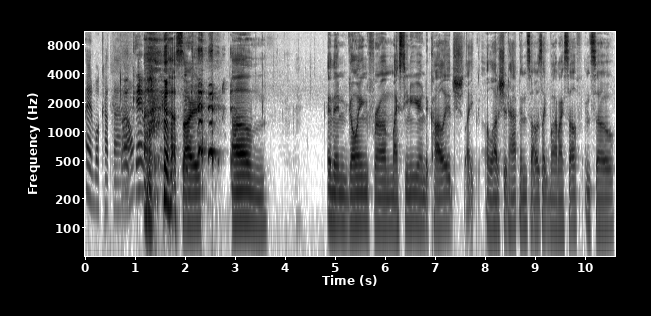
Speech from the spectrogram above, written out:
And we'll cut that out. Okay. well, Sorry. um, and then going from my senior year into college, like a lot of shit happened, so I was like by myself, and so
